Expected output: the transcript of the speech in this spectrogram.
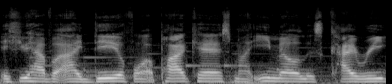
if you have an idea for a podcast, my email is Kyrie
